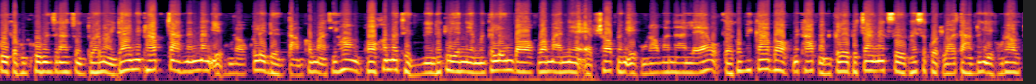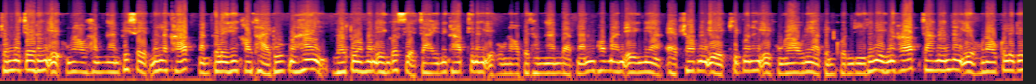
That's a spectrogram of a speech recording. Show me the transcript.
คุยกับคุณครูเป็นการส่วนตัวหน่อยได้ไหมครับ จากนั้นนางเอกของเราก็เลยเดินตามเข้ามาที่ห้อง พอเข้ามาถึงในนักเรียนเนี่ยมันก็เริ่มบอกว่ามันเนี่ยแอบชอบนางเอกของเรามานานแล้ว แต่ก็ไม่กล้าบอกนะครับมันก็เลยไปจ้างนักสืบให้สะกดรอยตามนางเอกของเราจนมาเจอนางเอกของเราทำงานพิเศษนั่นแหละครับ มันก็เลยให้เขาถ่ายรูปมาให้ แล้วตัวมันเองก็เสียใจนะครับที่นางเอกของเราไปทำงานแบบนั้น เพราะมันเองเนี่ยแอบชอบนางเอกคิดว่านางเอกของเราเนี่ยเป็นคนดีนั่นเองนะครับจากนั้นนางเอกของเราก็เลยได้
